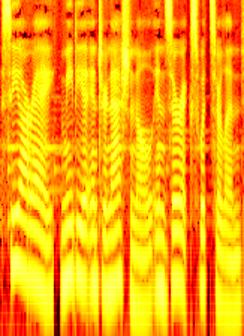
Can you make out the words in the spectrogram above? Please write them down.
CRA Media International in Zurich, Switzerland.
